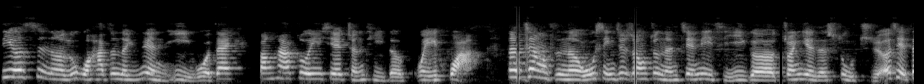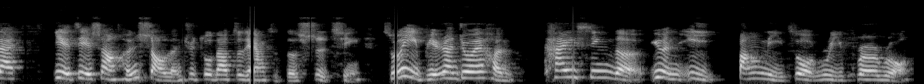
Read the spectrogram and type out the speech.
第二次呢，如果他真的愿意，我再帮他做一些整体的规划，那这样子呢，无形之中就能建立起一个专业的素质，而且在业界上很少人去做到这样子的事情，所以别人就会很开心的愿意。帮你做 referral，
